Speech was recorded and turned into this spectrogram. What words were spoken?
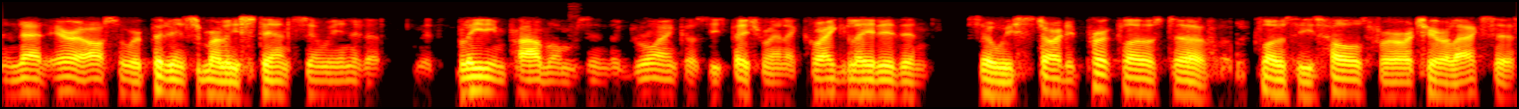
in that era also we're putting in some early stents and we ended up with bleeding problems in the groin because these patients were anticoagulated and so we started perclose to close these holes for arterial access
